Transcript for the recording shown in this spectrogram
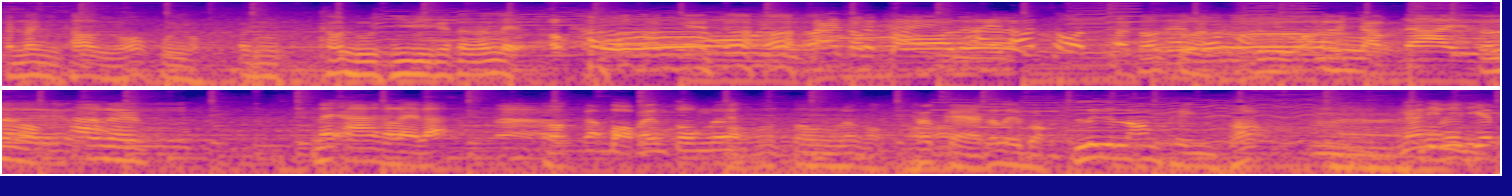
กันนั่งกินข้าวอยู่เนาะคุยบอกเขาดูเขาดูทีวีกันทั้งนั้นแหละโอ้โหใต้ตำตอเลยถ่ายทอดสดถ่ายทอดสดคือเขาเลยจับได้ก็เลยบอกก็เลยไม่อ้างอะไรละอ่าก็บอกไปตรงๆเลยบอกตรงๆแล้วบอก เท่าแก่ก็เลยบอก ลื่นร้องเพลงเพราะงั้นนี่เย็บ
